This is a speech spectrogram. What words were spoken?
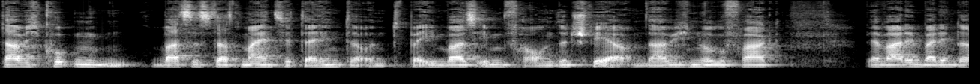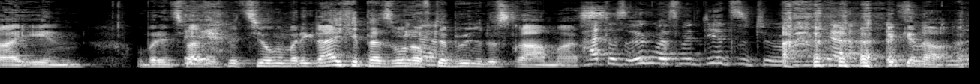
darf ich gucken, was ist das Mindset dahinter. Und bei ihm war es eben, Frauen sind schwer. Und da habe ich nur gefragt, wer war denn bei den drei Ehen? Und bei den 20 Beziehungen immer die gleiche Person ja. auf der Bühne des Dramas. Hat das irgendwas mit dir zu tun? Ja, also, genau. Ne,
